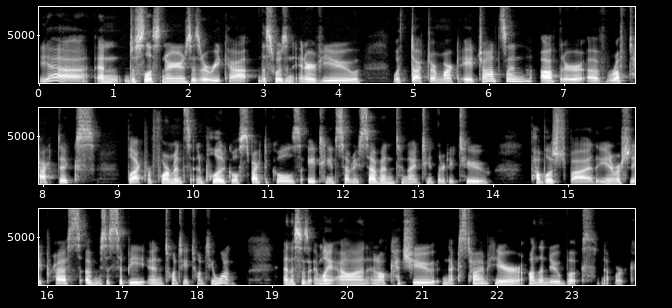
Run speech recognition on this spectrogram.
Yeah, and just listeners, as a recap, this was an interview with Dr. Mark A. Johnson, author of Rough Tactics Black Performance in Political Spectacles, 1877 to 1932, published by the University Press of Mississippi in 2021. And this is Emily Allen, and I'll catch you next time here on the New Books Network.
